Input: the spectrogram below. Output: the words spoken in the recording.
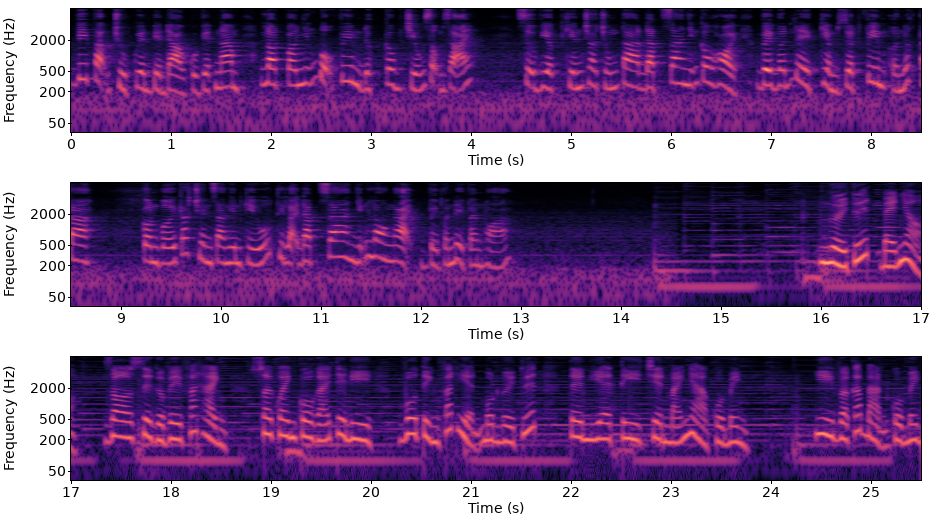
vi phạm chủ quyền biển đảo của Việt Nam lọt vào những bộ phim được công chiếu rộng rãi. Sự việc khiến cho chúng ta đặt ra những câu hỏi về vấn đề kiểm duyệt phim ở nước ta. Còn với các chuyên gia nghiên cứu thì lại đặt ra những lo ngại về vấn đề văn hóa. Người tuyết bé nhỏ, do CGV phát hành, xoay quanh cô gái tên Y, vô tình phát hiện một người tuyết tên Yeti trên mái nhà của mình. Y và các bạn của mình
